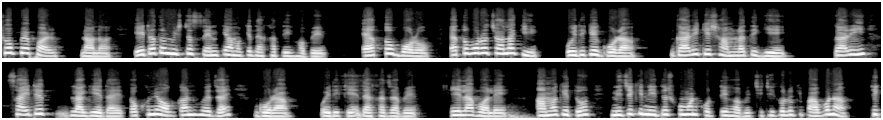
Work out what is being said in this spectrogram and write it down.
সব ব্যাপার? না না, এটা তো মিস্টার সেনকে আমাকে দেখাতেই হবে। এত বড় এত বড় চালাকি? ওইদিকে গোড়া গাড়িকে সামলাতে গিয়ে গাড়ি সাইডে লাগিয়ে দেয়, তখনই অজ্ঞান হয়ে যায় গোড়া ওইদিকে দেখা যাবে। এলা বলে, আমাকে তো নিজেকে নির্দোষ প্রমাণ করতেই হবে। চিঠিগুলো কি পাবো না? ঠিক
